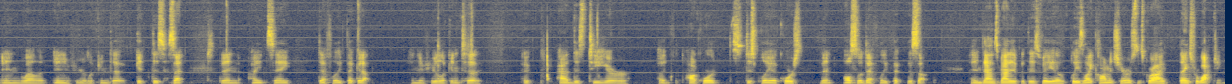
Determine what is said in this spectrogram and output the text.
And well, and if you're looking to get this set, then I'd say definitely pick it up. And if you're looking to add this to your uh, Hogwarts display, of course, then also definitely pick this up. And that's about it with this video. Please like, comment, share, and subscribe. Thanks for watching.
